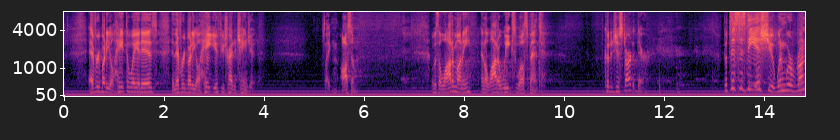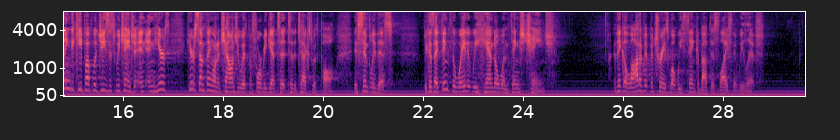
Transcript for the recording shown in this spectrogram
Everybody will hate the way it is, and everybody will hate you if you try to change it. It's like, awesome. It was a lot of money and a lot of weeks well spent. Could have just started there. But this is the issue. When we're running to keep up with Jesus, we change. And, and here's, here's something I want to challenge you with before we get to, to the text with Paul is simply this. Because I think the way that we handle when things change, I think think a lot of it betrays what we think about this life that we live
